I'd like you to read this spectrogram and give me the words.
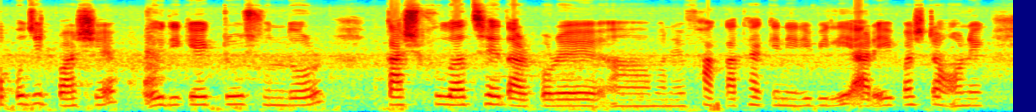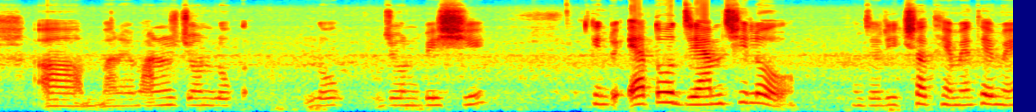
অপোজিট পাশে। ওইদিকে একটু সুন্দর কাশফুল আছে, তারপরে মানে ফাঁকা থাকে নিরিবিলি। আর এই পাশটা অনেক মানে মানুষজন, লোক, লোকজন বেশি। কিন্তু এত জ্যাম ছিল যে রিক্সা থেমে থেমে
